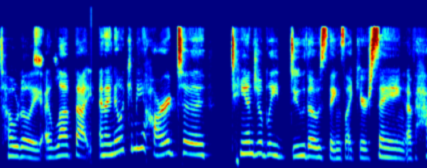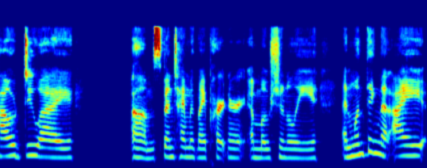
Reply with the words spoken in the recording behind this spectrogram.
Totally. I love that. And I know it can be hard to tangibly do those things like you're saying of how do I um, spend time with my partner emotionally. And one thing that I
